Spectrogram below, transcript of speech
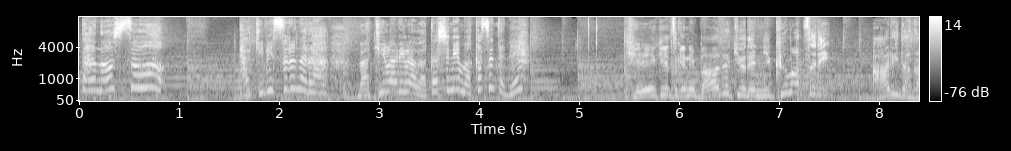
楽しそう。焚き火するなら薪割りは私に任せてね。景気漬けにバーベキューで肉祭り。ありだな。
